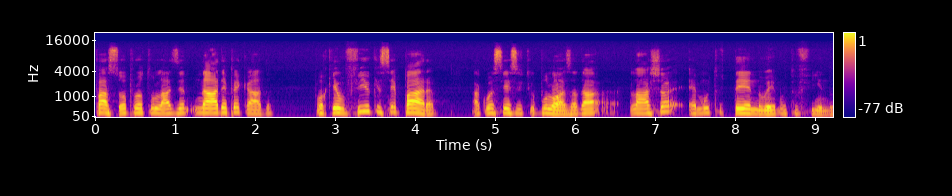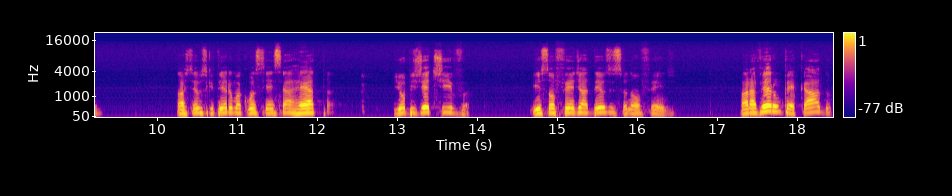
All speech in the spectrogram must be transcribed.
passou para o outro lado dizendo nada é pecado. Porque o fio que separa a consciência escrupulosa da laxa é muito tênue, muito fino. Nós temos que ter uma consciência reta e objetiva. Isso ofende a Deus, isso não ofende. Para ver um pecado,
